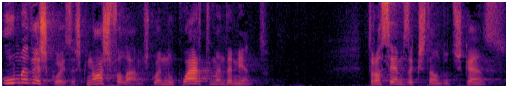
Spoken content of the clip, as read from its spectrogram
uma das coisas que nós falamos quando no quarto mandamento trouxemos a questão do descanso,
